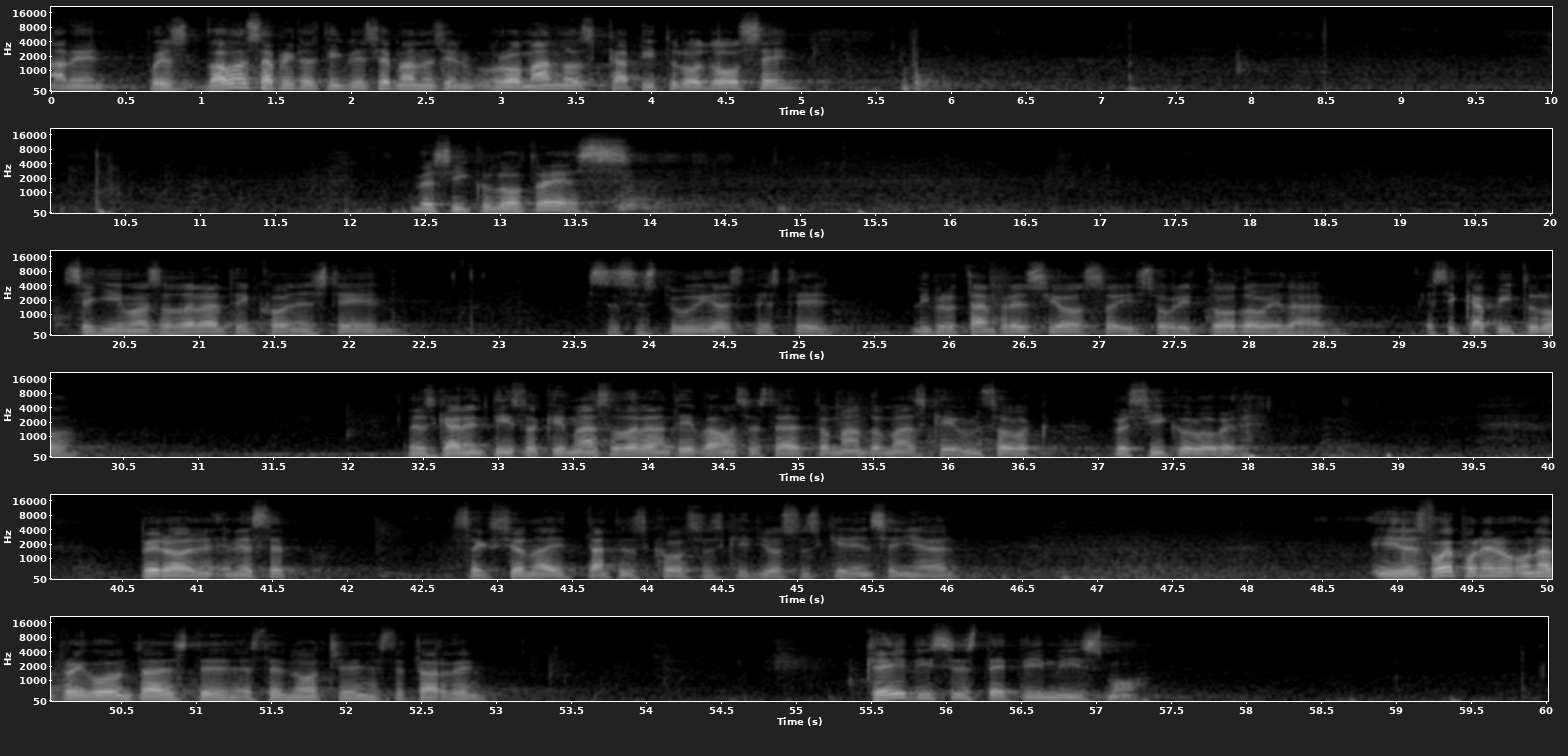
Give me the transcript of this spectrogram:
Amén. Pues vamos a abrir las Biblias, hermanos, en Romanos capítulo 12. Versículo 3. Seguimos adelante con este, estos estudios de este libro tan precioso y sobre todo el, este capítulo. Les garantizo que más adelante vamos a estar tomando más que un solo versículo, ¿verdad? Pero en, en esta sección hay tantas cosas que Dios nos quiere enseñar. Y les voy a poner una pregunta este, esta noche, esta tarde. ¿Qué dices de ti mismo?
